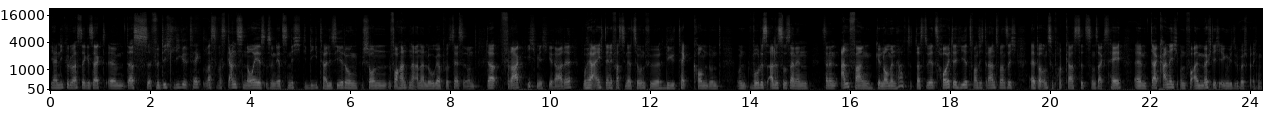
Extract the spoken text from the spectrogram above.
Ja, Nico, du hast ja gesagt, ähm, dass für dich Legal Tech was, was ganz Neues ist und jetzt nicht die Digitalisierung schon vorhandener analoger Prozesse. Und da frage ich mich gerade, woher eigentlich deine Faszination für Legal Tech kommt und, und wo das alles so seinen, seinen Anfang genommen hat, dass du jetzt heute hier 2023 äh, bei uns im Podcast sitzt und sagst, hey, ähm, da kann ich und vor allem möchte ich irgendwie drüber sprechen.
